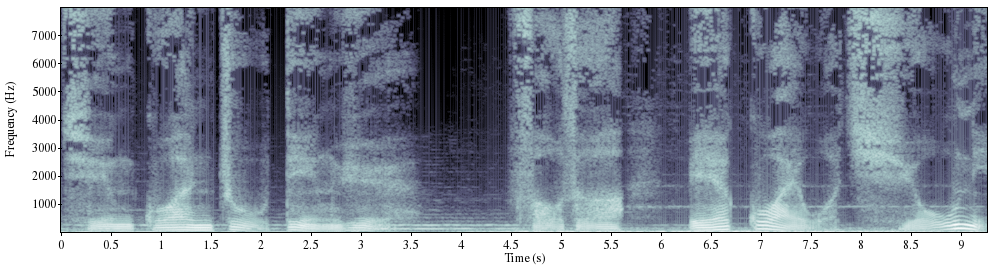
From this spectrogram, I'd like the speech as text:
请关注订阅，否则别怪我求你。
